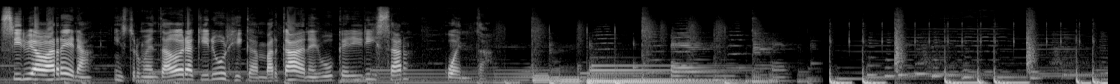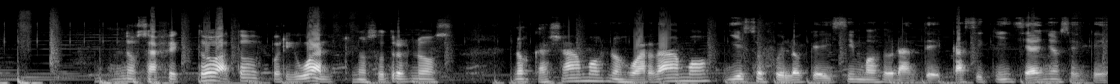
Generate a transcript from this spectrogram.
Silvia Barrera, instrumentadora quirúrgica embarcada en el buque Irizar, cuenta. Nos afectó a todos por igual. Nosotros nos, nos callamos, nos guardamos y eso fue lo que hicimos durante casi 15 años en que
